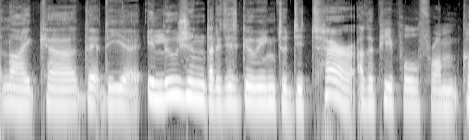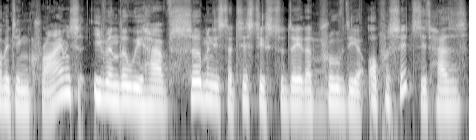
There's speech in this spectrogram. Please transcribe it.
like uh, the, the uh, illusion that it is going to deter other people from committing crimes, even though we have so many statistics today that prove the opposite. It has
